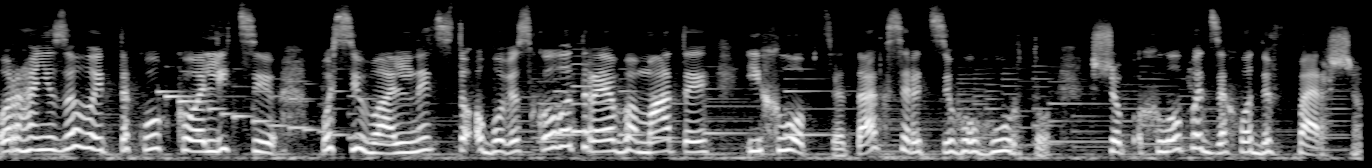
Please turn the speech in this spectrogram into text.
організовують таку коаліцію посівальниць, то обов'язково треба мати і хлопця, так, серед цього гурту, щоб хлопець заходив першим.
